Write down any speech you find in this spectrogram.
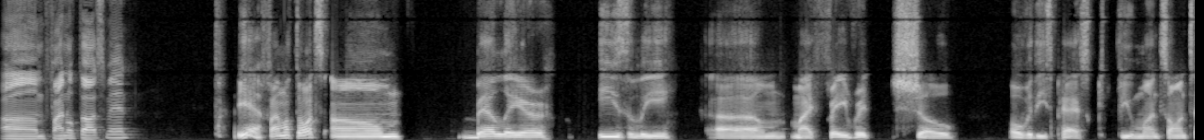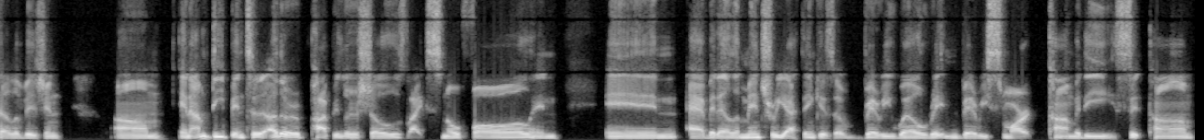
Um, final thoughts, man. Yeah. Final thoughts. Um, Bel Air easily um my favorite show over these past few months on television. Um, and I'm deep into other popular shows like Snowfall and and Abbott Elementary. I think is a very well written, very smart comedy sitcom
